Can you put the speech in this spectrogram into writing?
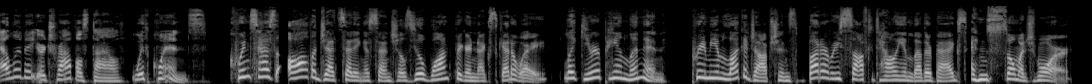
Elevate your travel style with Quince. Quince has all the jet setting essentials you'll want for your next getaway, like European linen, premium luggage options, buttery soft Italian leather bags, and so much more.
